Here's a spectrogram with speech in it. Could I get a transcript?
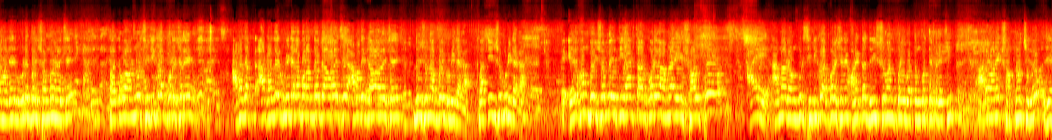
আমাদের উপরে বৈষম্য হয়েছে হয়তো অন্য সিটি কর্পোরেশনে আট হাজার আট হাজার কোটি টাকা বরাদ্দ দেওয়া হয়েছে, আমাদের দেওয়া হয়েছে দুইশো নব্বই কোটি টাকা বা তিনশো কোটি টাকা। এরকম বৈষম্যের ইতিহাস, তারপরেও আমরা এই স্বল্প আয়ে আমরা রংপুর সিটি কর্পোরেশনে অনেকটা দৃশ্যমান পরিবর্তন করতে পেরেছি। আরও অনেক স্বপ্ন ছিল যে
